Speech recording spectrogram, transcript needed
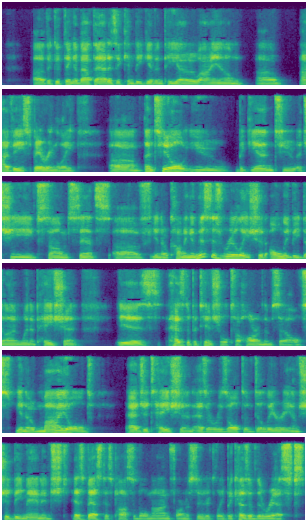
Uh, the good thing about that is it can be given PO, IM, uh, IV sparingly Um, until you begin to achieve some sense of you know, calming. And this is really should only be done when a patient is has the potential to harm themselves. You know, mild agitation as a result of delirium should be managed as best as possible non-pharmaceutically because of the risks.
